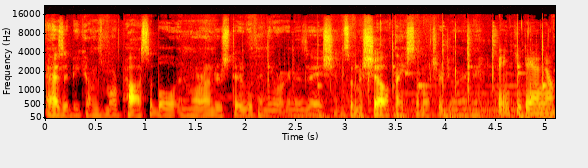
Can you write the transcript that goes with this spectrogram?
as it becomes more possible and more understood within the organization. So, Michele, thanks so much for joining me. Thank you, Daniel.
